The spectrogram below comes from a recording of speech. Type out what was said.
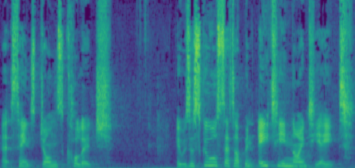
at St. John's College. It was a school set up in 1898,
